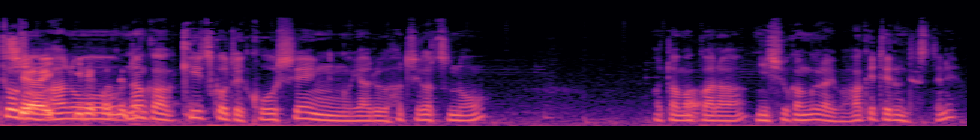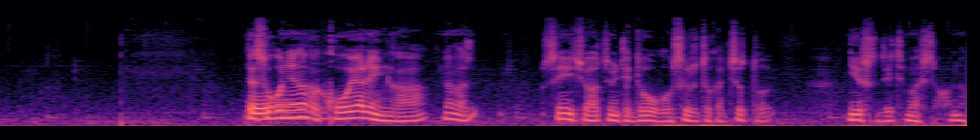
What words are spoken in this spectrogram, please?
そうそう、あの、なんか気ぃつこて甲子園をやる8月の頭から2週間ぐらいは開けてるんですってね。で、そこになんか高野連が、なんか選手を集めて動画をするとか、ちょっとニュース出てましたわな。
